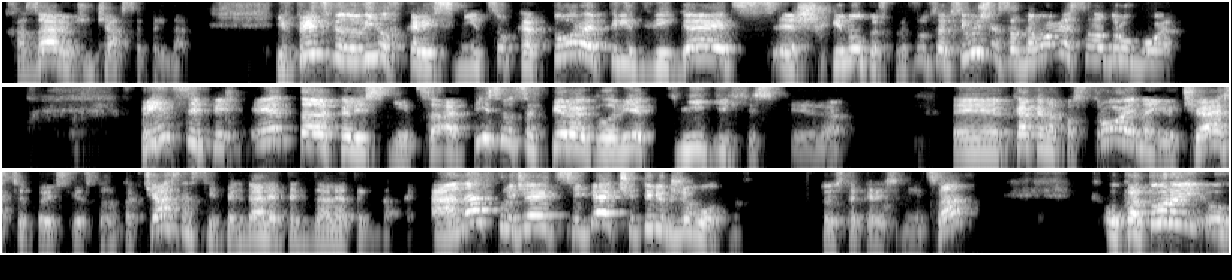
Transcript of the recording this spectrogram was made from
Хазары очень часто и так далее. И в принципе он увидел колесницу, которая передвигает э, шхину, то есть присутствие Всевышнего с одного места на другое принципе, эта колесница описывается в первой главе книги Хискеля, э, как она построена, ее части, то есть ее, скажем так, частности и так далее, так далее, так далее. А она включает в себя четырех животных. То есть это колесница, у которой у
